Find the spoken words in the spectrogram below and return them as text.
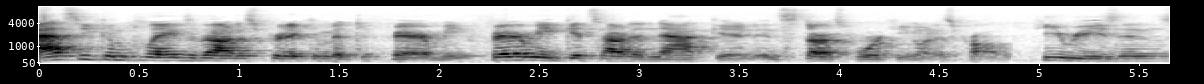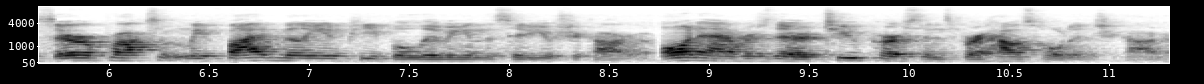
As he complains about his predicament to Fermi, Fermi gets out a napkin and starts working on his problem. He reasons, there are approximately 5 million people living in the city of Chicago. On average, there are two persons per household in Chicago.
